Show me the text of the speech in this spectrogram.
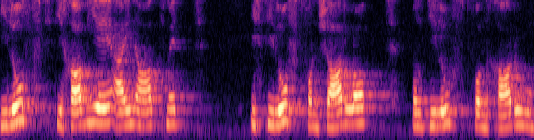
Die Luft, die Javier einatmet, ist die Luft von Charlotte und die Luft von Charu.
